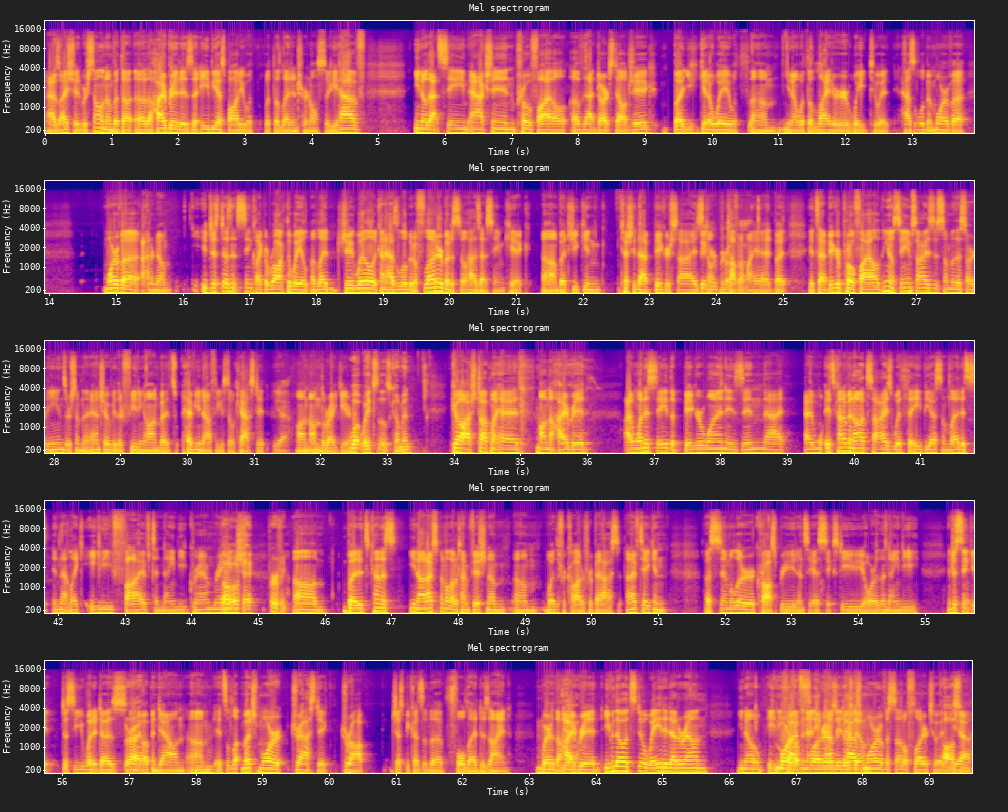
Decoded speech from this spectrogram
as I should, we're selling them. But the uh, the hybrid is the ABS body with with the lead internal. So you have you know that same action profile of that dart style jig, but you get away with um, you know with a lighter weight to it. It has a little bit more of a more of a I don't know. It just doesn't sink like a rock the way a lead jig will. It kind of has a little bit of flutter, but it still has that same kick. Um, but you can, especially that bigger size. Bigger don't top it on my head, but it's that bigger profile. You know, same size as some of the sardines or some of the anchovy they're feeding on, but it's heavy enough that you still cast it. Yeah. On on the right gear. What weights do those come in? Gosh, top of my head on the hybrid, I want to say the bigger one is in that. It's kind of an odd size with the ABS and lead. It's in that like 85 to 90 gram range. Oh, okay, perfect. Um, but it's kind of you know, and I've spent a lot of time fishing them, um, whether for cod or for bass, and I've taken a similar crossbreed and say a 60 or the 90 and just sink it to see what it does you know, up and down. Um, It's a lo- much more drastic drop just because of the full lead design. Where the Yeah. hybrid, even though it's still weighted at around you know 85 More to 90 flutter grams, it it has down? more of a subtle flutter to it. Awesome. Yeah.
